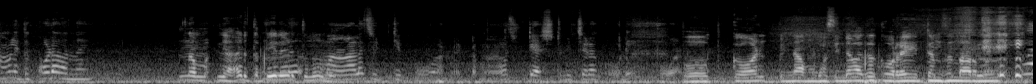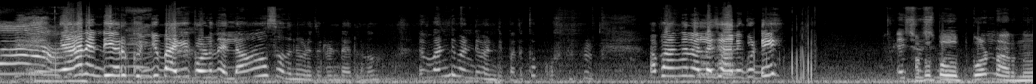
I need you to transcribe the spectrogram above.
നമ്മൾ ഇത് കൂടെ വന്നേ? ഞാൻ എടുത്ത പേര് എടുത്തു മാളെ ചുറ്റി പോപ്കോൺ പിന്നെ അമ്മൂസിന്റെ വക കുറെ ഐറ്റംസ് ഉണ്ടായിരുന്നു ഞാൻ എന്റെ ഒരു കുഞ്ഞു ബാഗിൽ കൊള്ളുന്ന എല്ലാ സാധനവും എടുത്തിട്ടുണ്ടായിരുന്നു. വണ്ടി വണ്ടി വണ്ടി പതുക്കെ പോ. അപ്പൊ അങ്ങനല്ല ജാനിക്കുട്ടി? അപ്പൊ പോപ്കോൺ ഉണ്ടായിരുന്നു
